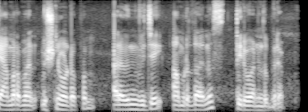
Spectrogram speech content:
ക്യാമറമാൻ വിഷ്ണുവോടൊപ്പം അരവിന്ദ് വിജയ് അമൃതാനുസ് തിരുവനന്തപുരം.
